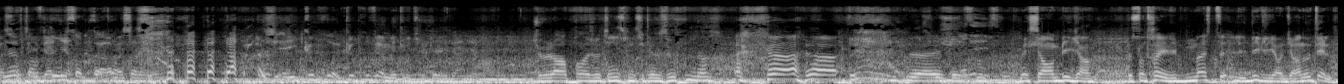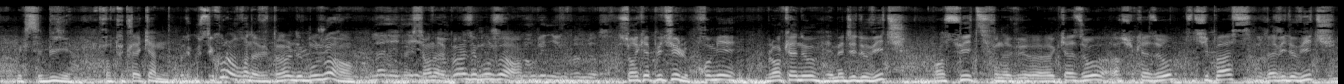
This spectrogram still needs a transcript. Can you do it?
Regarde, t'es en vidéo, ça me parle. Et que, pro- que prouver à mettre le truc l'année dernière Tu veux leur apprendre à jouer au tennis, mon petit Non. Mec, c'est en big, hein. Le central, il est, mast... il est big, il est on dirait un hôtel. Mec, c'est big. Il prend toute la cam. Du coup, c'est cool, en vrai, on avait pas mal de bons joueurs. hein. Là, les on avait pas mal de bons joueurs. hein. On. Si on récapitule, premier, Blancano et Medjedovic. Ensuite, on a vu euh, Caso, Arthur Caso, Tsipas, Davidovic.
